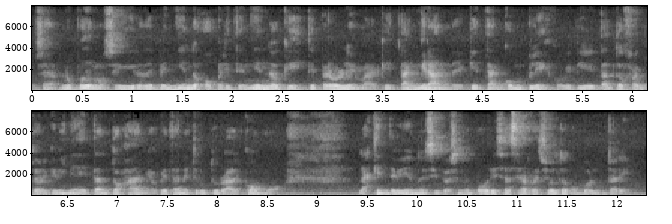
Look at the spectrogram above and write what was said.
O sea, no podemos seguir dependiendo o pretendiendo que este problema, que es tan grande, que es tan complejo, que tiene tantos factores, que viene de tantos años, que es tan estructural como la gente viviendo en situación de pobreza, sea resuelto con voluntarismo.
